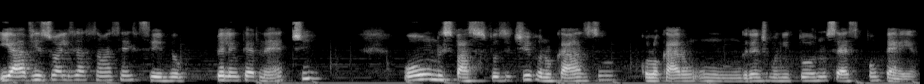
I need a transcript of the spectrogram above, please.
e a visualização sensível pela internet ou no espaço expositivo, no caso, colocaram um grande monitor no SESC Pompeia.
